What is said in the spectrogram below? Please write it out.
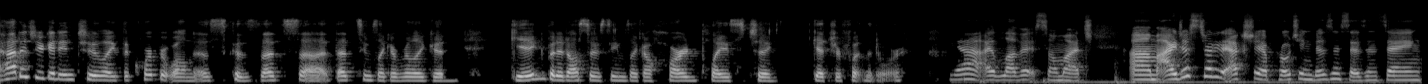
how did you get into like the corporate wellness? Because that's uh, that seems like a really good gig, but it also seems like a hard place to get your foot in the door. Yeah, I love it so much. Um, I just started actually approaching businesses and saying,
